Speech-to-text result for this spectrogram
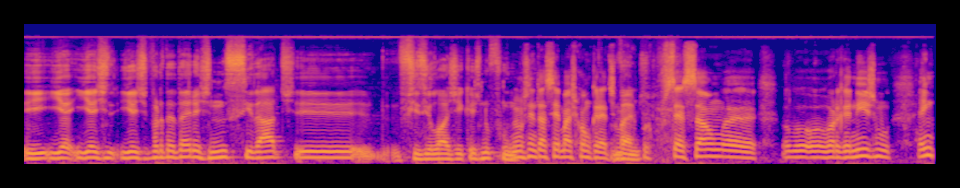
e, e, e, as, e, as, verdadeiras necessidades eh, fisiológicas no fundo. Vamos tentar ser mais concretos, Marco, porque percepção, eh, o, o, organismo, em,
